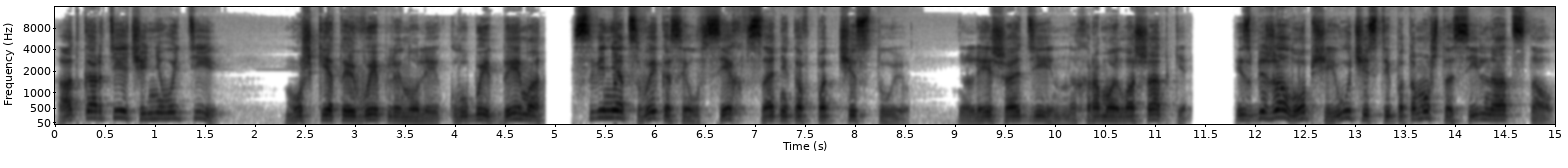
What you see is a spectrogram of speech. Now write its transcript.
От картечи не уйти. Мушкеты выплюнули клубы дыма, Свинец выкосил всех всадников подчистую. Лишь один на хромой лошадке избежал общей участи, потому что сильно отстал.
